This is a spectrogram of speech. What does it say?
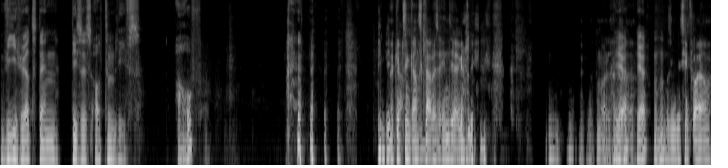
wie hört denn dieses Autumn Leaves auf? Da gibt es ein ganz klares Ende eigentlich. Warte mal, Ja, äh, ja. Mhm. muss ich ein bisschen vorher.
